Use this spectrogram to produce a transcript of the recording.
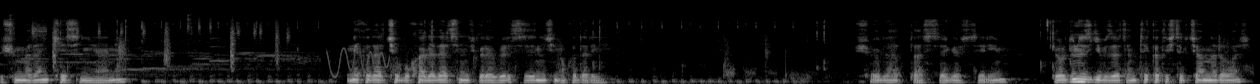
düşünmeden kesin yani. Ne kadar çabuk hallederseniz görevleri sizin için o kadar iyi. Şöyle hatta size göstereyim. Gördüğünüz gibi zaten tek atışlık canları var.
